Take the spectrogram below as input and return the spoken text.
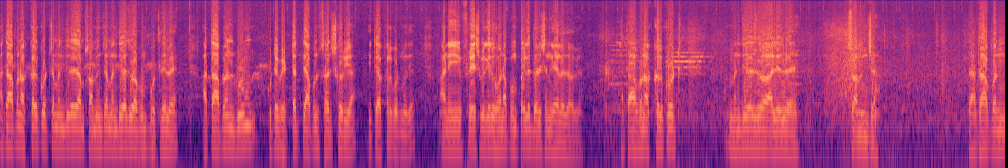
आता आपण अक्कलकोटच्या मंदिरा स्वामींच्या मंदिराजवळ आपण पोचलेलो आहे. आता आपण रूम कुठे भेटतात ते आपण सर्च करूया इथे अक्कलकोटमध्ये. आणि फ्रेश वगैरे होऊन आपण पहिलं दर्शन घ्यायला जाऊया. आता आपण अक्कलकोट मंदिराजवळ आलेलो आहे स्वामींच्या. तर आता आपण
